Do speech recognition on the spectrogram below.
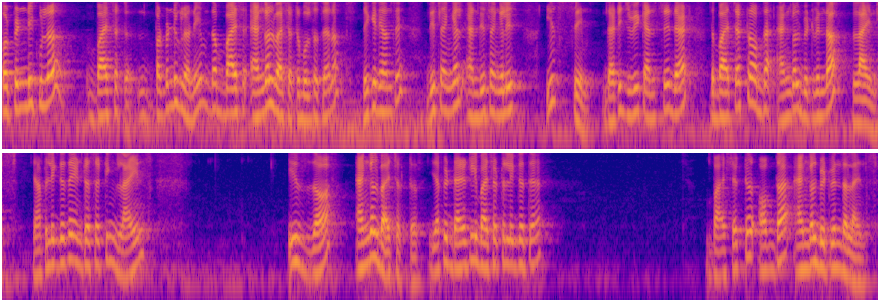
परपेंडिकुलर बाइसेक्टर परपेंडिकुलर नहीं द बाइस एंगल बाइसेक्टर बोल सकते हैं ना? देखिए ध्यान से this angle and this angle is is same that is we can say that the bisector of the angle between the lines यहाँ पे लिख देते हैं intersecting lines is the angle bisector या फिर डायरेक्टली बाइसेक्टर लिख देते हैं। Bisector of the angle between the lines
